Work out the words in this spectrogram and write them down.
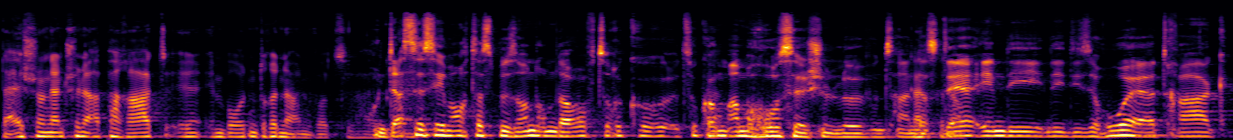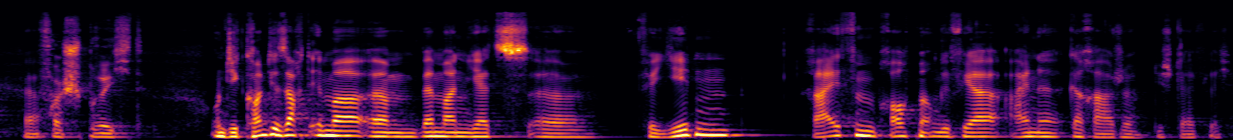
da ist schon ein ganz schöner Apparat äh, im Boden drin an Wurzel halt. Und das ist eben auch das Besondere, um darauf zurückzukommen, ja. am russischen Löwenzahn, ganz dass genau. der eben die, die, diese hohe Ertrag ja. verspricht. Und die Conti sagt immer, ähm, wenn man jetzt äh, für jeden Reifen braucht man ungefähr eine Garage, die Stellfläche.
